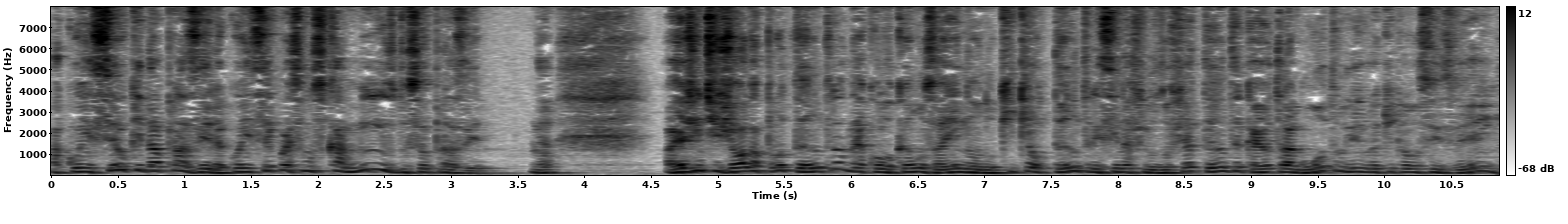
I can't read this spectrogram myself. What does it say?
a conhecer o que dá prazer, a conhecer quais são os caminhos do seu prazer. Né? Aí a gente joga pro Tantra, né? colocamos aí no, no que, que é o Tantra, ensina a filosofia tântrica. Aí eu trago outro livro aqui para vocês verem,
